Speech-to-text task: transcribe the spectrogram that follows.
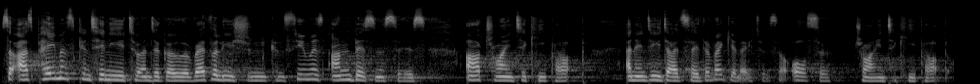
So as payments continue to undergo a revolution, consumers and businesses are trying to keep up. And indeed, I'd say the regulators are also trying to keep up.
